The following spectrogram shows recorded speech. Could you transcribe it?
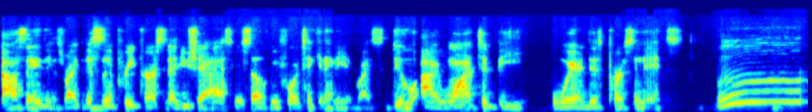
I'll say this, right? This is a precursor that you should ask yourself before taking any advice. Do I want to be where this person is? Ooh.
